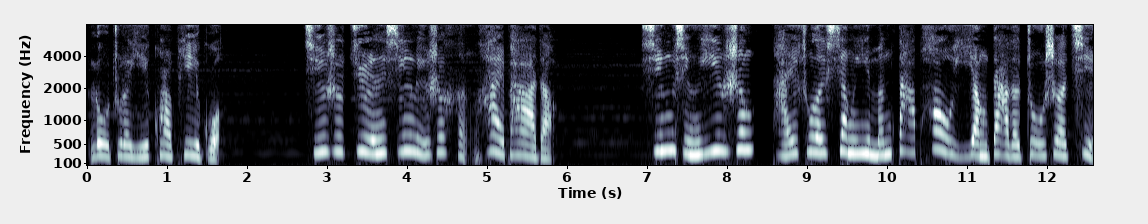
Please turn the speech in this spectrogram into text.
露出了一块屁股。其实巨人心里是很害怕的。星星医生抬出了像一门大炮一样大的注射器。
